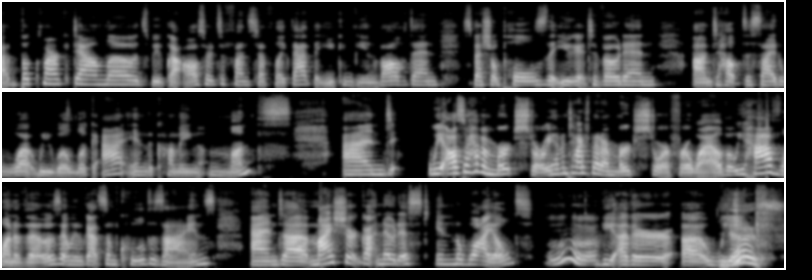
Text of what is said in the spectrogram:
got bookmark downloads. We've got all sorts of fun stuff like that that you can be involved in, special polls that you get to vote in um, to help decide what we will look at in the coming months. And we also have a merch store. We haven't talked about our merch store for a while, but we have one of those and we've got some cool designs. And uh, my shirt got noticed in the wild Ooh. the other uh, week. Yes.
